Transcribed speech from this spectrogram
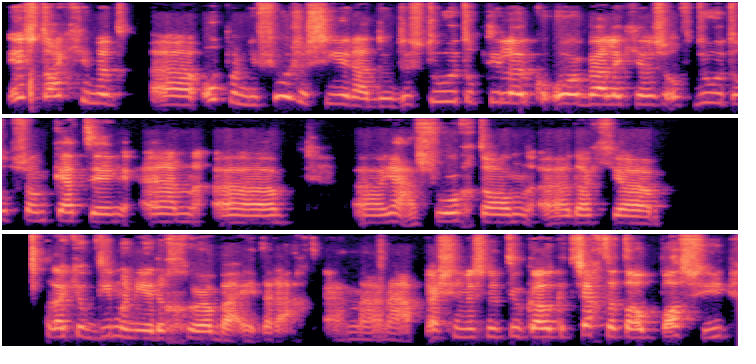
Is dat je het uh, op een diffuser sieraad doet. Dus doe het op die leuke oorbelletjes of doe het op zo'n ketting. En uh, ja, zorg dan dat je dat je op die manier de geur bijdraagt. En uh, nou, passion is natuurlijk ook, het zegt het al, passie.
